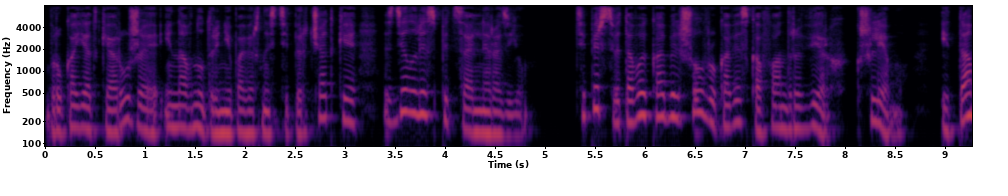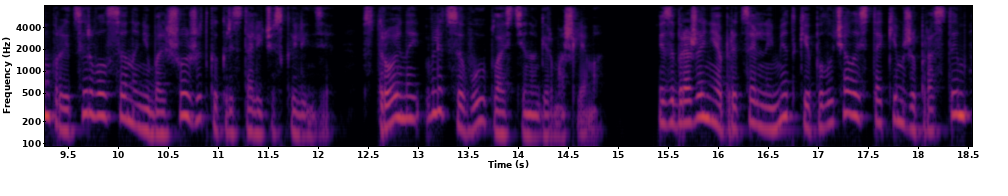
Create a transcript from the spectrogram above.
В рукоятке оружия и на внутренней поверхности перчатки сделали специальный разъем. Теперь световой кабель шел в рукаве скафандра вверх, к шлему, и там проецировался на небольшой жидкокристаллической линзе, встроенной в лицевую пластину гермошлема. Изображение прицельной метки получалось таким же простым,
